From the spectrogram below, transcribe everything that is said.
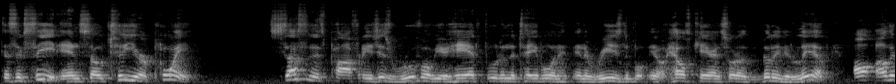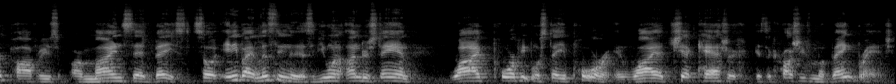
to succeed. And so, to your point, sustenance poverty is just roof over your head, food on the table, and, and a reasonable, you know, health care and sort of ability to live. All other poverties are mindset based. So, anybody listening to this, if you want to understand why poor people stay poor and why a check casher is across you from a bank branch,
